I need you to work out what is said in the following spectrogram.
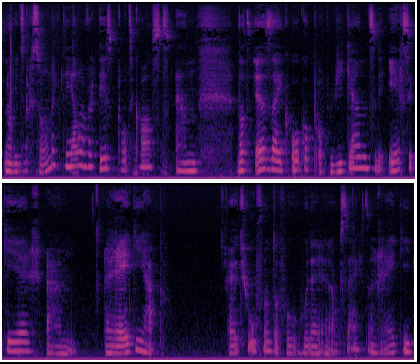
nog iets persoonlijk delen voor deze podcast. En dat is dat ik ook op, op weekend de eerste keer um, Reiki heb uitgeoefend, of hoe, dat je dat ook zegt. Een Reiki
